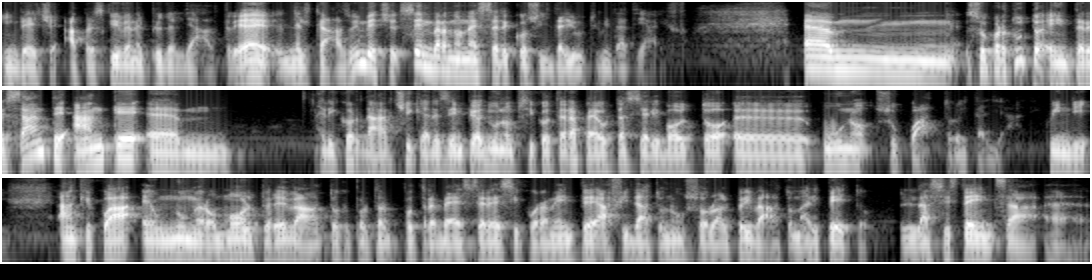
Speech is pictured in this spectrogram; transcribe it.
invece a prescriverne più degli altri, eh, nel caso. Invece sembra non essere così dagli ultimi dati AIFA. Um, soprattutto è interessante anche... Um, ricordarci che ad esempio ad uno psicoterapeuta si è rivolto eh, uno su quattro italiani. Quindi anche qua è un numero molto elevato che potrebbe essere sicuramente affidato non solo al privato, ma ripeto, l'assistenza eh,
